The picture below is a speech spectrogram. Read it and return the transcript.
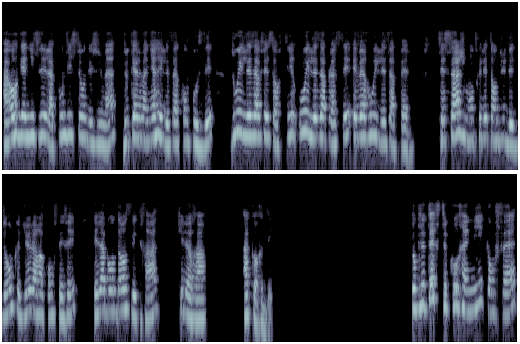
a organisé la condition des humains, de quelle manière il les a composés, d'où il les a fait sortir, où il les a placés et vers où il les appelle. Ces sages montrent l'étendue des dons que Dieu leur a conférés et l'abondance des grâces qu'il leur a accordées. Donc le texte coranique, en fait,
